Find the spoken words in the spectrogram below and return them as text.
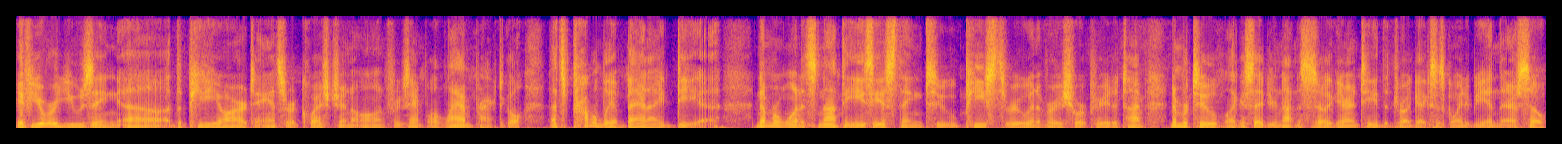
If you're using uh, the PDR to answer a question on, for example, a lab practical, that's probably a bad idea. Number one, it's not the easiest thing to piece through in a very short period of time. Number two, like I said, you're not necessarily guaranteed that drug X is going to be in there. So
